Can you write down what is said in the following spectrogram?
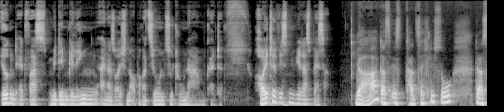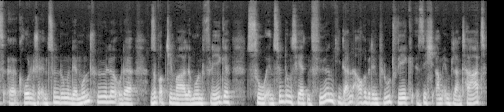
irgendetwas mit dem Gelingen einer solchen Operation zu tun haben könnte. Heute wissen wir das besser. Ja, das ist tatsächlich so, dass äh, chronische Entzündungen der Mundhöhle oder suboptimale Mundpflege zu Entzündungsherden führen, die dann auch über den Blutweg sich am Implantat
